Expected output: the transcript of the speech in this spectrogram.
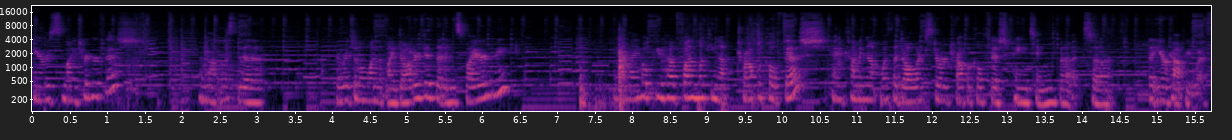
here's my triggerfish, and that was the original one that my daughter did that inspired me. And I hope you have fun looking up tropical fish and coming up with a dollar store tropical fish painting that, uh, that you're happy with.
